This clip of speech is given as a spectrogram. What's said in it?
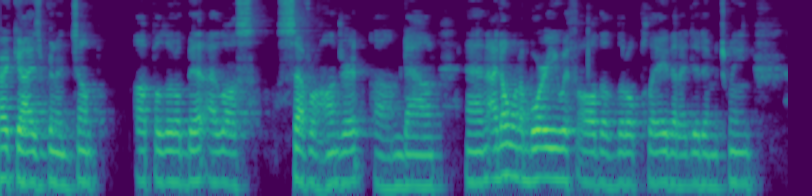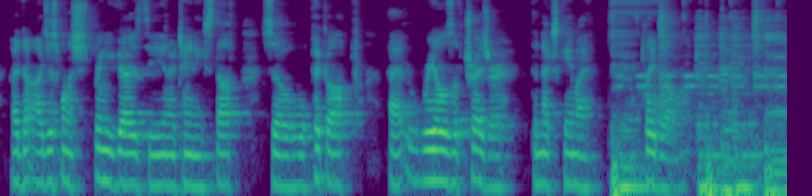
All right, guys, we're gonna jump up a little bit. I lost several hundred um, down, and I don't want to bore you with all the little play that I did in between. I, I just want to bring you guys the entertaining stuff. So we'll pick up at Reels of Treasure, the next game I played well.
